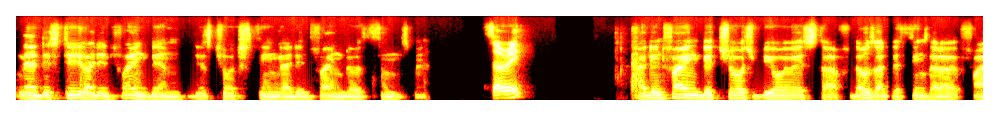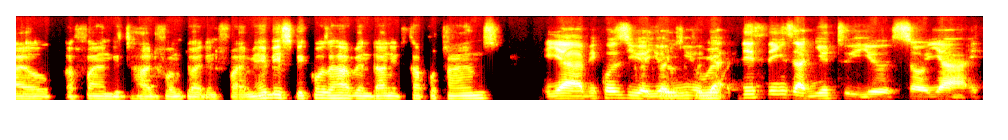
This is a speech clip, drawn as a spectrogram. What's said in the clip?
Man, they still identifying them, this CHoCH thing, identifying those things, man. Sorry. Identifying the CHoCH BOS stuff. Those are the things that I file I find it hard for me to identify. Maybe it's because I haven't done it a couple times. Yeah, because you're you're new. These things are new to you. So yeah, it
